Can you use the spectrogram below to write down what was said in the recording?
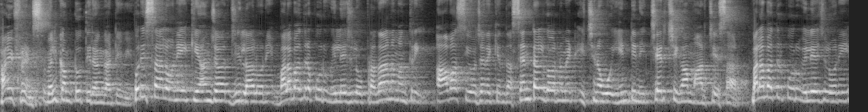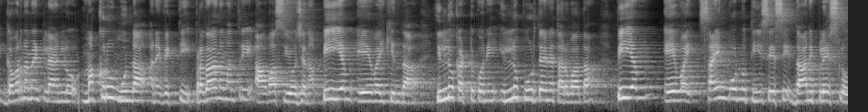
Hi friends welcome to Tiranga TV ఒరిస్సాలోని కియాంజార్ జిల్లాలోని బలభద్రపూర్ విలేజ్లో ప్రధానమంత్రి ఆవాస్ యోజన కింద సెంట్రల్ గవర్నమెంట్ ఇచ్చిన ఓ ఇంటిని చర్చిగా మార్చేశారు. బలభద్రపూర్ విలేజ్లోని గవర్నమెంట్ ల్యాండ్లో మక్రూ ముండా అనే వ్యక్తి ప్రధానమంత్రి ఆవాస్ యోజన పిఎంఏవై కింద ఇల్లు కట్టుకొని ఇల్లు పూర్తయిన తర్వాత పిఎంఏవై సైన్ బోర్డును తీసేసి దాని ప్లేస్లో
